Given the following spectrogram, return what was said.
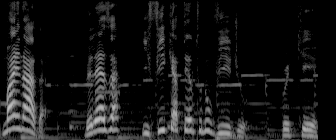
mais nada, beleza? E fique atento no vídeo, porque...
